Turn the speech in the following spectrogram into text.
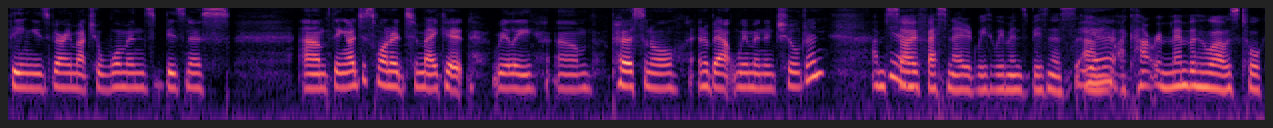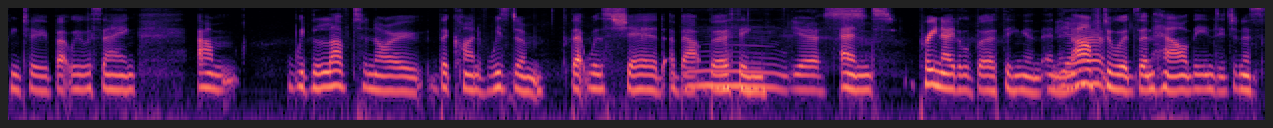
thing is very much a woman's business um, thing. I just wanted to make it really um, personal and about women and children. I'm yeah. so fascinated with women's business. Um, yeah. I can't remember who I was talking to, but we were saying um, we'd love to know the kind of wisdom that was shared about mm, birthing. Yes. And prenatal birthing and, and yeah. afterwards, and how the Indigenous,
